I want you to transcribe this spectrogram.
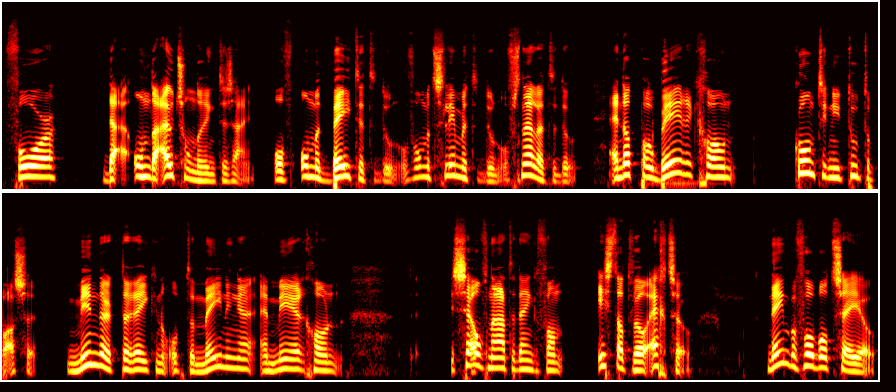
voor om de uitzondering te zijn. Of om het beter te doen. Of om het slimmer te doen. Of sneller te doen. En dat probeer ik gewoon continu toe te passen. Minder te rekenen op de meningen en meer gewoon zelf na te denken van, is dat wel echt zo? Neem bijvoorbeeld SEO.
